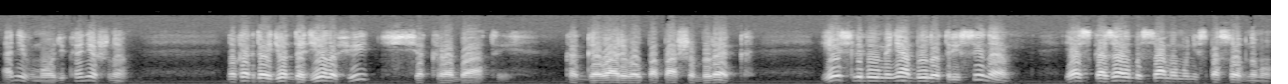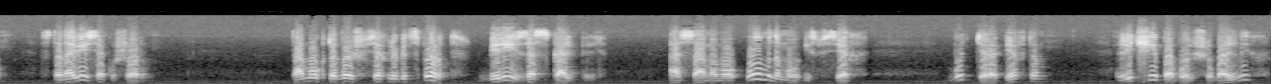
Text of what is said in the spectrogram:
Они в моде, конечно. Но когда идет до дела, ведь акробаты, как говаривал папаша Блэк, если бы у меня было три сына, я сказал бы самому неспособному, становись акушером. Тому, кто больше всех любит спорт, берись за скальпель. А самому умному из всех будь терапевтом, лечи побольше больных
